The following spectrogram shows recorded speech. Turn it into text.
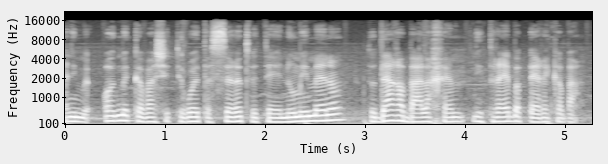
אני מאוד מקווה שתראו את הסרט ותהנו ממנו. תודה רבה לכם, נתראה בפרק הבא.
